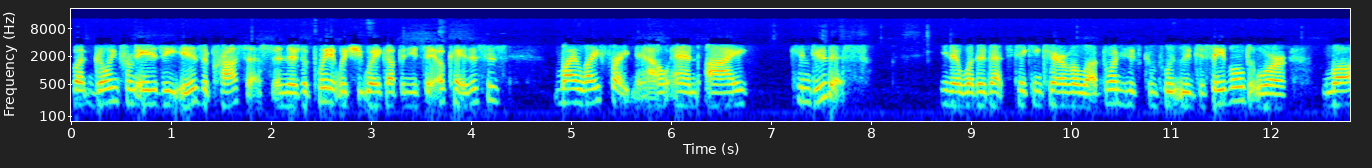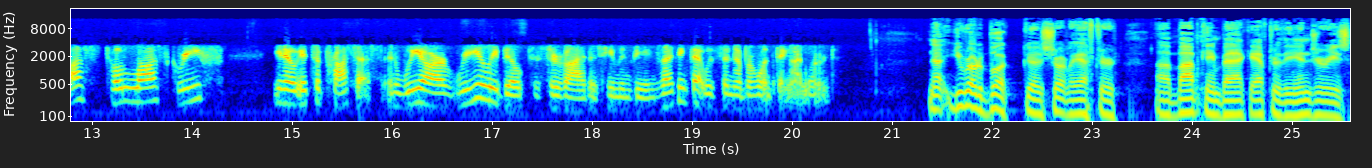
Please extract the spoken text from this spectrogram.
but going from A to Z is a process. And there's a point at which you wake up and you say, okay, this is my life right now, and I can do this. You know, whether that's taking care of a loved one who's completely disabled or loss, total loss, grief, you know, it's a process, and we are really built to survive as human beings. I think that was the number one thing I learned. Now, you wrote a book uh, shortly after uh, Bob came back after the injuries,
